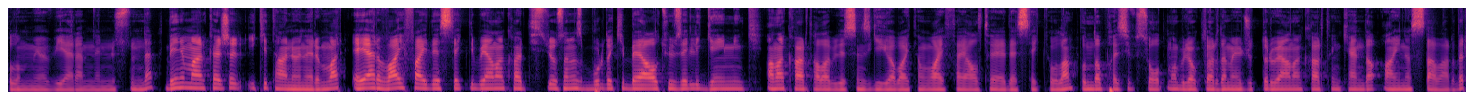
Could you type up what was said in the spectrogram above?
bulunmuyor VRM'lerin üstünde. Benim arkadaşlar iki tane önerim var. Eğer Wi-Fi destekli bir anakart istiyorsanız buradaki B650 Gaming anakart alabilirsiniz. Gigabyte'ın Wi-Fi 6'ya destekli olan. Bunda pasif soğutma blokları da mevcuttur ve anakartın kendi aynası da vardır.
